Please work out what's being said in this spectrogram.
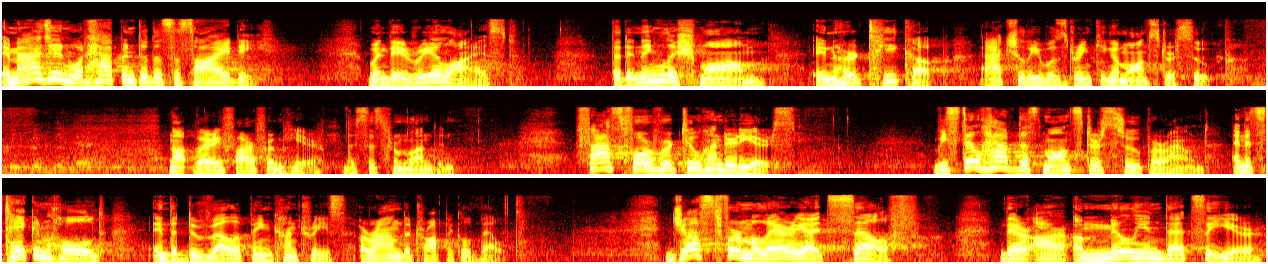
Imagine what happened to the society when they realized that an English mom in her teacup actually was drinking a monster soup. Not very far from here. This is from London. Fast forward 200 years. We still have this monster soup around, and it's taken hold in the developing countries around the tropical belt. Just for malaria itself, there are a million deaths a year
